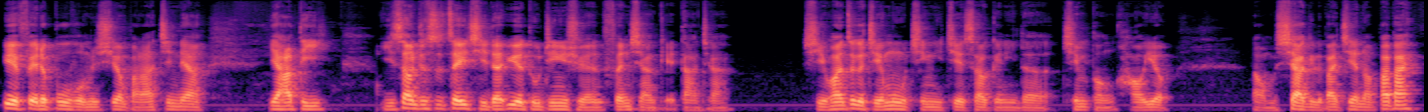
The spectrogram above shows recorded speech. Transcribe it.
月费的部分我们希望把它尽量压低。以上就是这一期的阅读经济学分享给大家。喜欢这个节目，请你介绍给你的亲朋好友。那我们下个礼拜见了，拜拜。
